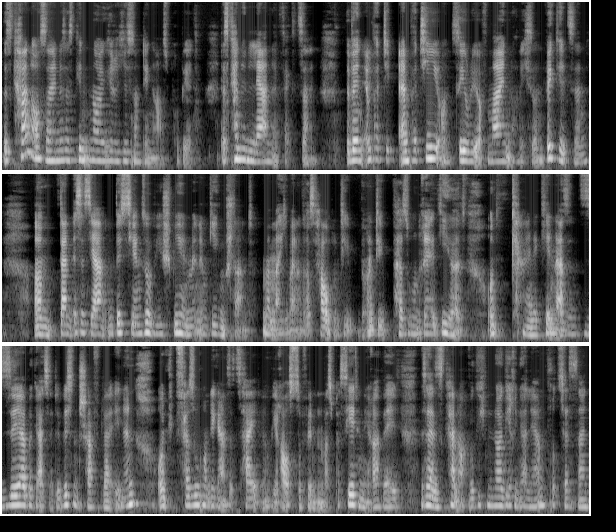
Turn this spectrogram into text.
Es kann auch sein, dass das Kind neugierig ist und Dinge ausprobiert. Das kann ein Lerneffekt sein. Wenn Empathie, Empathie und Theory of Mind noch nicht so entwickelt sind, ähm, dann ist es ja ein bisschen so wie Spielen mit einem Gegenstand. Wenn man jemand anderes haut und die, und die Person reagiert. Und keine Kinder sind sehr begeisterte WissenschaftlerInnen und versuchen die ganze Zeit irgendwie rauszufinden, was passiert in ihrer Welt. Das heißt, es kann auch wirklich ein neugieriger Lernprozess sein,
